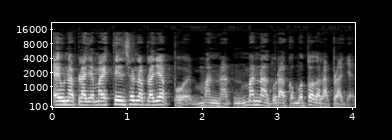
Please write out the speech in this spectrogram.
es una playa más extensa, una playa pues, más, más natural, como todas las playas.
